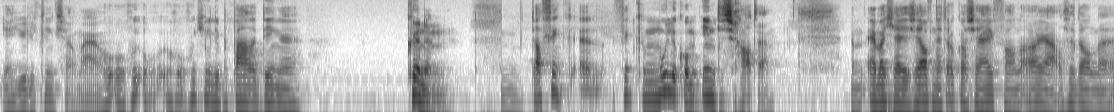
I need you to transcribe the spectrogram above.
jullie klinkt zo, maar hoe, hoe, hoe- goed jullie bepaalde dingen kunnen. Dat vind ik, eh, vind ik moeilijk om in te schatten. En wat jij zelf net ook al zei van, oh ja, als er dan, eh,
